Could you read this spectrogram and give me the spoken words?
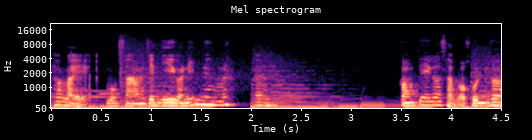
เท่าไหร่อะบวกสามจะดีกว่านิดนึงนะกองเต้ก็สับกับคนก็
